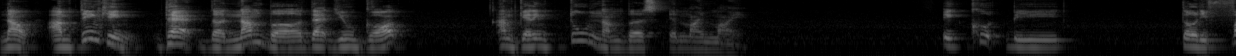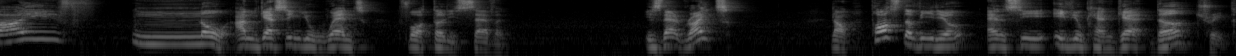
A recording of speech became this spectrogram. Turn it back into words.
Now I'm thinking that the number that you got, I'm getting two numbers in my mind it could be 35 no i'm guessing you went for 37 is that right? Now pause the video and see if you can get the trick.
